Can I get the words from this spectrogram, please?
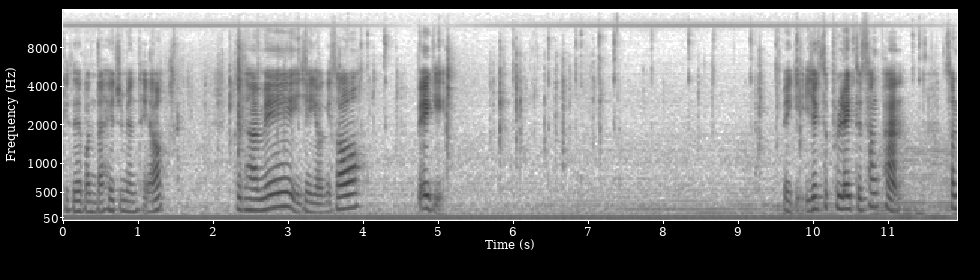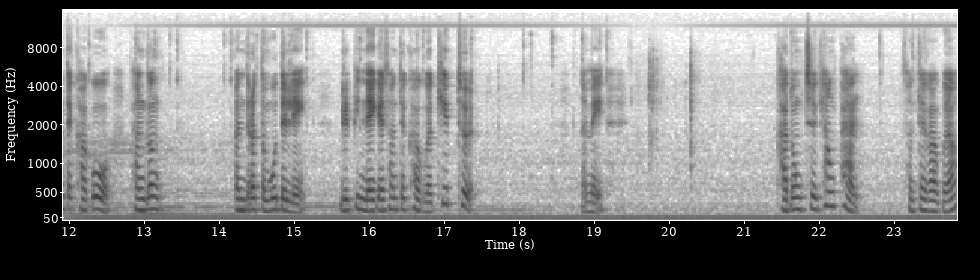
이렇게 네 번 다 해주면 돼요. 그 다음에 이제 여기서 빼기 빼기 이젝트 플레이트 상판 선택하고 방금 만들었던 모델링 밀핀 4개 선택하고요. 킵 툴. 그 다음에 가동 측 형판 선택하고요.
